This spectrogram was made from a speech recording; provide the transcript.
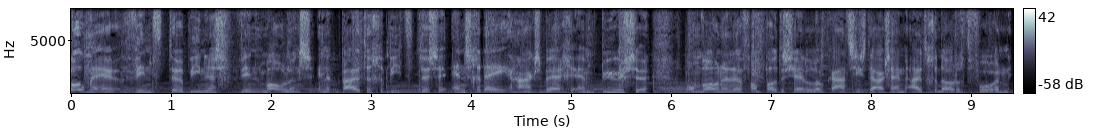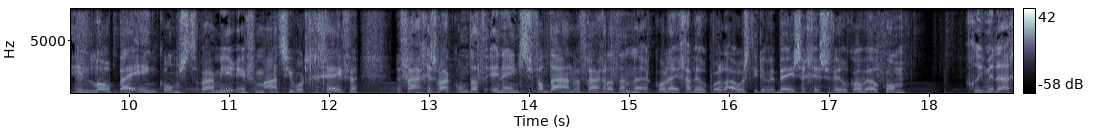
Komen er windturbines, windmolens, in het buitengebied tussen Enschede, Haaksbergen en Buurse? Omwonenden van potentiële locaties daar zijn uitgenodigd voor een inloopbijeenkomst waar meer informatie wordt gegeven. De vraag is waar komt dat ineens vandaan? We vragen dat aan uh, collega Wilco Lauwers die ermee bezig is. Wilco, welkom. Goedemiddag.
